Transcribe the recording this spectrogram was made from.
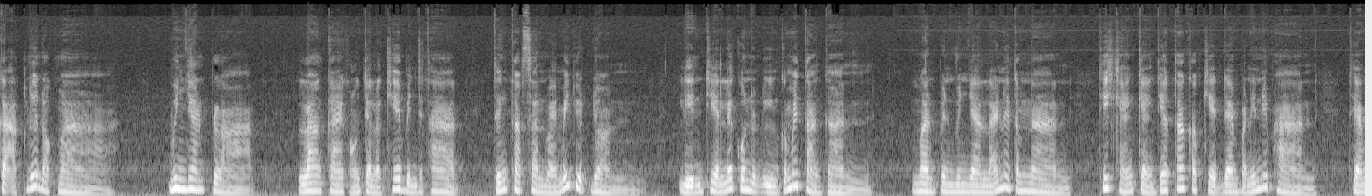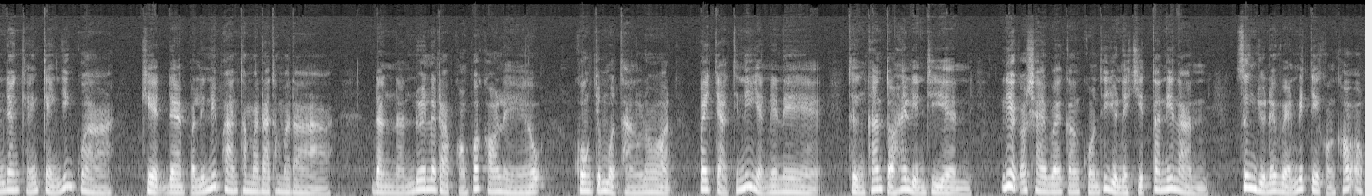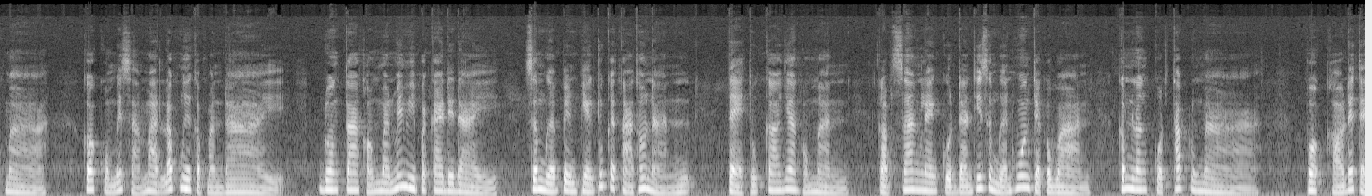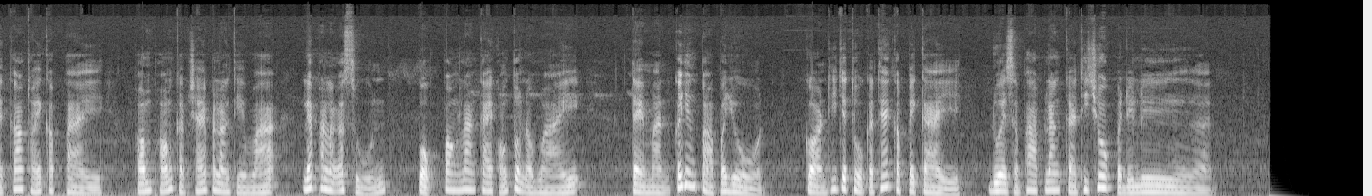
กระอักเลือดออกมา วิญญาณปราด ร่างกายของจระเข้เบญจธาตุถึงกับสั่นไหวไม่หยุดหย่อน หลินเทียนและคนอื่นๆ ก็ไม่ต่างกัน มันเป็นวิญญาณร้ายในตำนาน ที่แข็งแกร่งเทียบเท่ากับเขตแดนปรินิพพาน แถมยังแข็งแกร่งยิ่งกว่าเขตแดนปรินิพพานธรรมดาธรรมดา ดังนั้นด้วยระดับของพวกเขาแล้ว คงจะหมดทางรอด ไปจากที่นี่อย่างแน่ๆ ถึงขั้นต่อให้หลินเทียน เรียกเอาชายวัยกลางคนที่อยู่ในคิดตันนิรัน ซึ่งอยู่ในแหวนมิติของเขาออกมา ก็คงไม่สามารถรับมือกับมันได้ ดวงตาของมันไม่มีประกายใด ๆ เสมือนเป็นเพียงตุ๊กตาเท่านั้น แต่ทุกก้าวย่างของมันกลับสร้างแรงกดดันที่เสมือนห้วงจักรวาลกำลังกดทับลงมา พวกเขาได้แต่ก้าวถอยกลับไป พร้อมๆ กับใช้พลังเทวะ และพลังอสูรปกป้องร่างกายของตนเอาไว้ แต่มันก็ยังเปล่าประโยชน์ ก่อนที่จะถูกกระแทกกลับไปไกลด้วยสภาพร่างกายที่โชคไปด้วยเลือด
